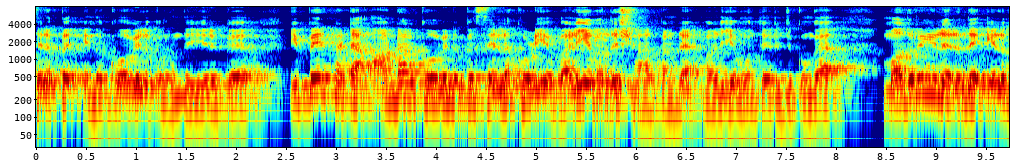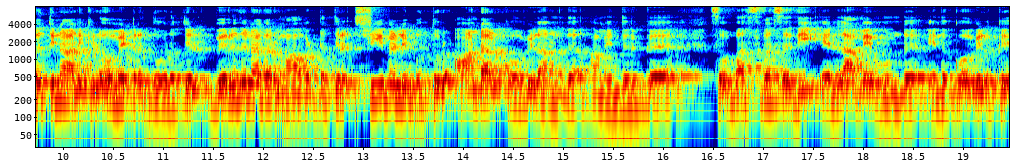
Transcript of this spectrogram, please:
சிறப்பு இந்த கோவிலுக்கு வந்து இருக்குது இப்பேற்பட்ட ஆண்டாள் கோவிலுக்கு செல்லக்கூடிய வழியை வந்து ஷேர் பண்ணுறேன் வழியவும் தெரிஞ்சுக்குங்க. மதுரையிலிருந்து எழுபத்தி நாலு கிலோமீட்டர் தூரத்தில் விருதுநகர் மாவட்டத்தில் ஸ்ரீவல்லிபுத்தூர் ஆண்டாள் கோவிலானது அமைந்திருக்கு. ஸோ பஸ் வசதி எல்லாமே உண்டு. இந்த கோவிலுக்கு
